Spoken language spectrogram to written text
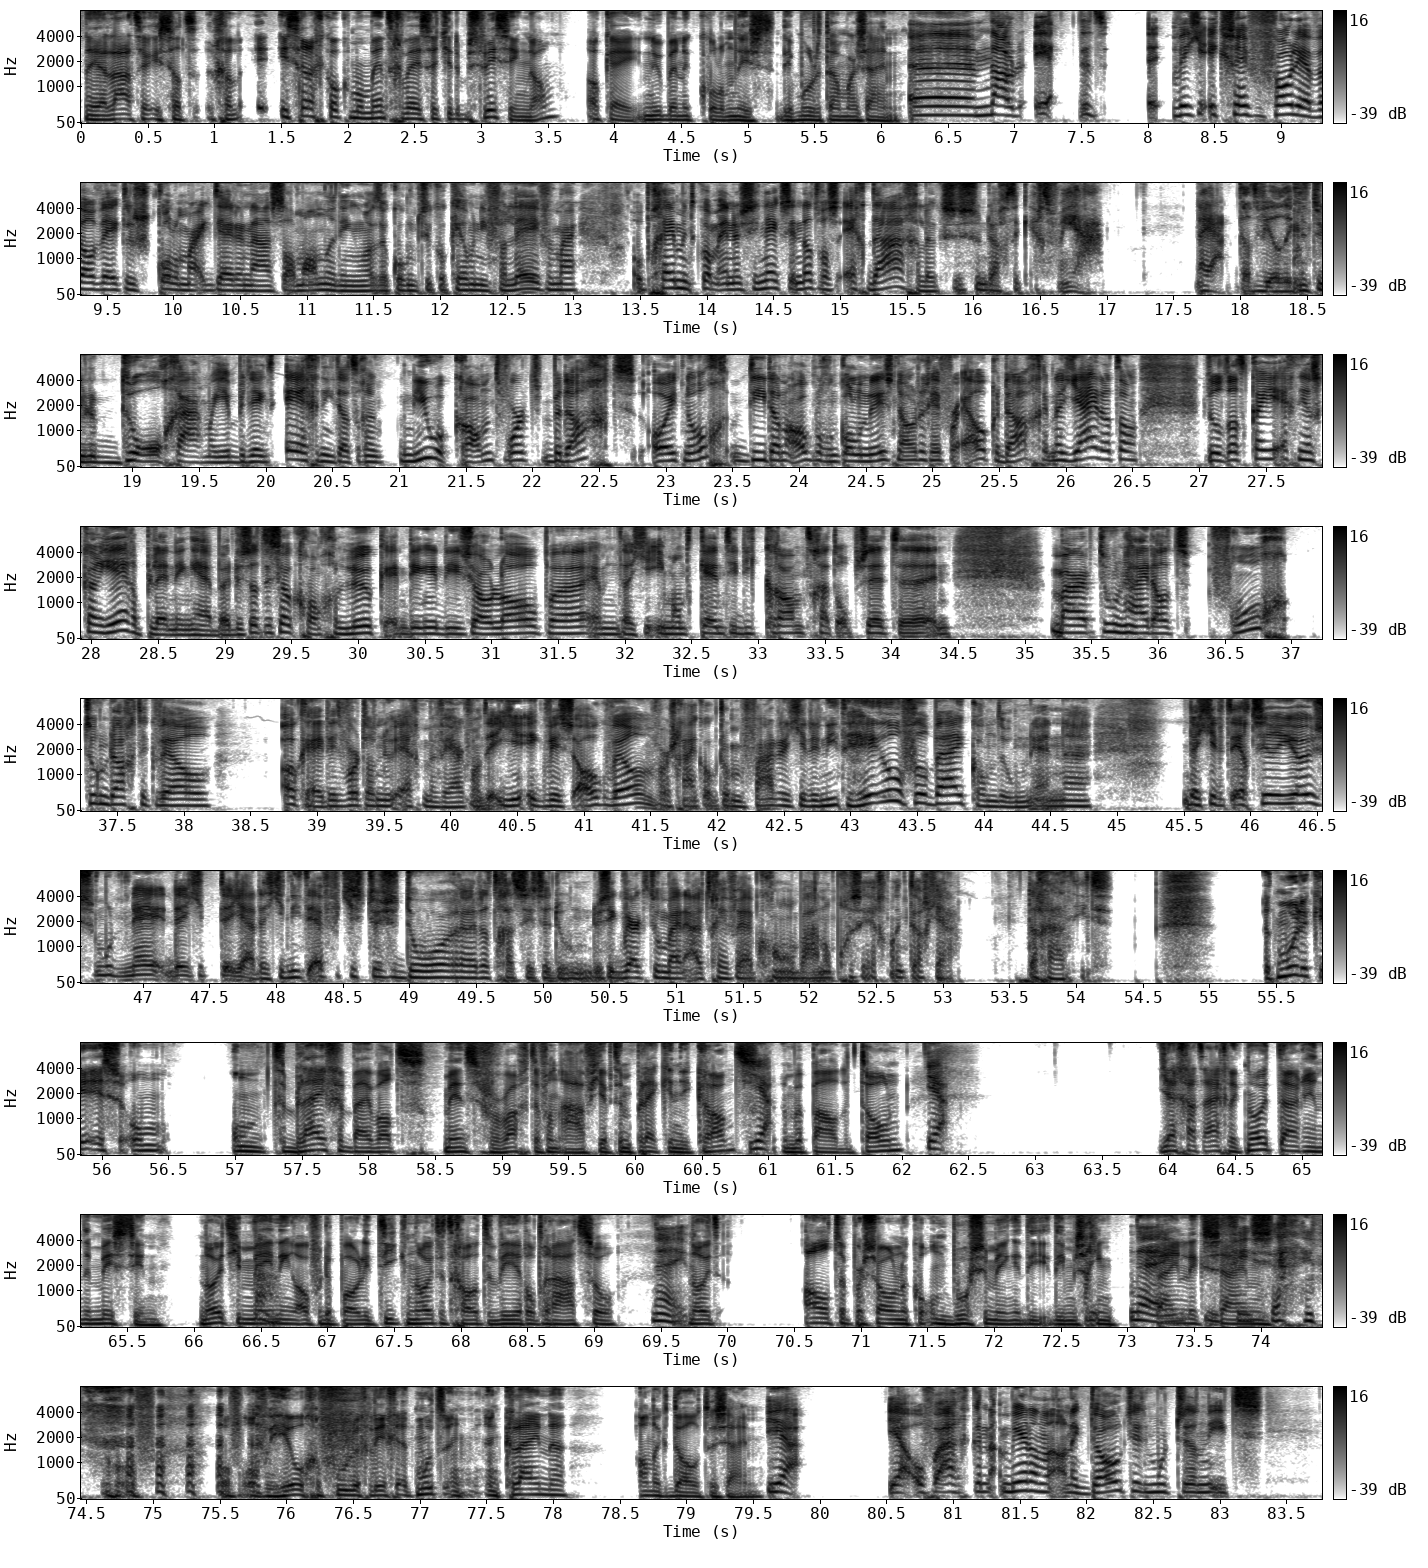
nou ja, later is dat. Is er eigenlijk ook een moment geweest dat je de beslissing nam? Oké, nu ben ik columnist. Dit moet het dan maar zijn. Ehm, nou, ja, het, eh, weet je, ik schreef voor Folia wel wekelijks column... maar ik deed daarnaast allemaal andere dingen... want daar kon ik natuurlijk ook helemaal niet van leven. Maar op een gegeven moment kwam NRC Next... en dat was echt dagelijks. Dus toen dacht ik echt van ja... Nou ja, dat wilde ik natuurlijk dolgraag. Maar je bedenkt echt niet dat er een nieuwe krant wordt bedacht. Ooit nog. Die dan ook nog een columnist nodig heeft voor elke dag. En dat jij dat dan... Ik bedoel, dat kan je echt niet als carrièreplanning hebben. Dus dat is ook gewoon geluk en dingen die zo lopen. En dat je iemand kent die die krant gaat opzetten. En, maar toen hij dat vroeg, toen dacht ik wel... Oké, dit wordt dan nu echt mijn werk. Want ik wist ook wel, waarschijnlijk ook door mijn vader... dat je er niet heel veel bij kan doen. En eh, dat je het echt serieus moet... Nee, dat je, ja, dat je niet eventjes tussendoor eh, dat gaat zitten doen. Dus ik werkte toen bij een uitgever, heb ik gewoon mijn baan opgezegd. Want ik dacht, ja, dat gaat niet. Het moeilijke is om, om te blijven bij wat mensen verwachten van Aaf. Je hebt een plek in die krant, Ja. een bepaalde toon. Ja, Jij gaat eigenlijk nooit daarin de mist in. Nooit je mening over de politiek, nooit het grote wereldraadsel. nee. Nooit al te persoonlijke ontboezemingen die, die misschien nee, pijnlijk zijn. zijn. Of, of, of heel gevoelig liggen. Het moet een, een kleine anekdote zijn. Ja. ja, of eigenlijk een, meer dan een anekdote. Het moet dan iets.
